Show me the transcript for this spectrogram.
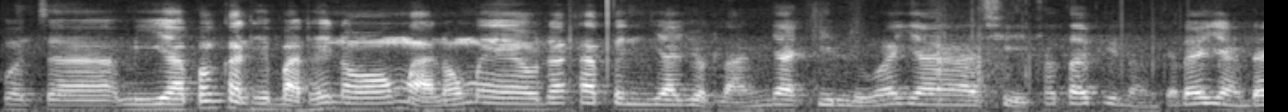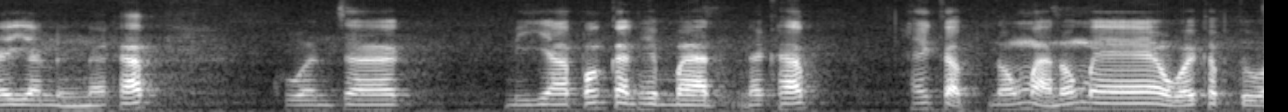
ควรจะมียาป้องกันเห็บหมัดให้น้องหมาน้องแมวนะครับ เป็นยาหยดหลังยากินหรือว่ายาฉีดเข้าใต้ผิวหนังก็ได้อย่างใดอย่างหนึ่งนะครับ ควรจะมียาป้องกันเห็บหมัดนะครับ ให้กับน้องหมาน้องแมวไว้กับตัว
